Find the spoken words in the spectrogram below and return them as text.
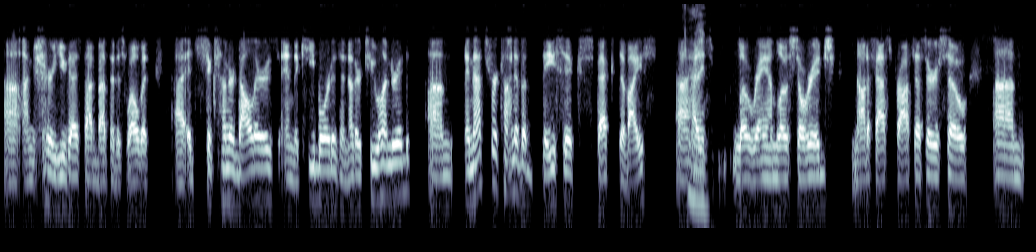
Uh, I'm sure you guys thought about that as well. But uh, it's six hundred dollars, and the keyboard is another two hundred, um, and that's for kind of a basic spec device. Uh, right. Has low RAM, low storage, not a fast processor. So um,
